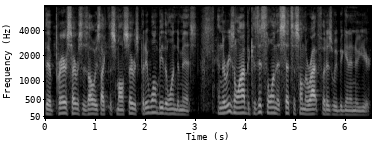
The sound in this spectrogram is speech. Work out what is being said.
the prayer service is always like the small service, but it won't be the one to miss. And the reason why, because it's the one that sets us on the right foot as we begin a new year.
